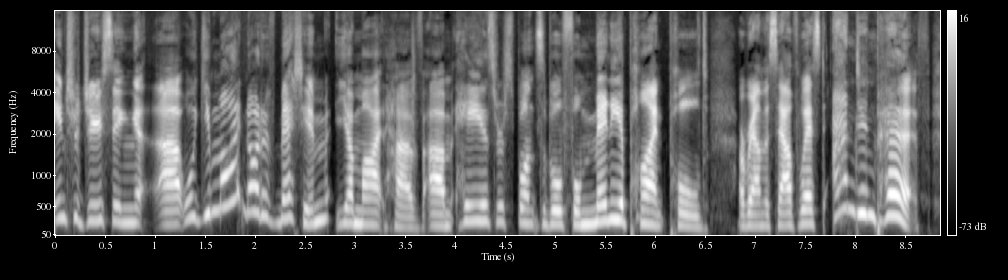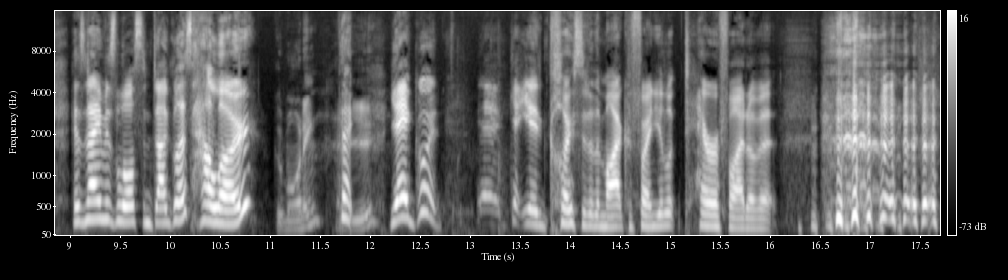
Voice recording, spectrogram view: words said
Introducing, uh, well, you might not have met him, you might have. Um, he is responsible for many a pint pulled around the southwest and in Perth. His name is Lawson Douglas. Hello. Good morning. How are you? Yeah, good. Yeah, get you closer to the microphone. You look terrified of it.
